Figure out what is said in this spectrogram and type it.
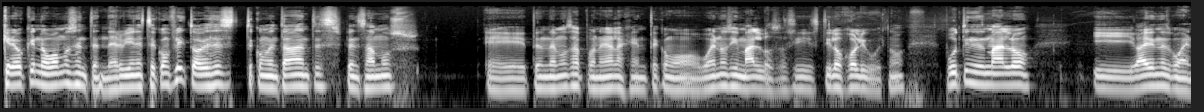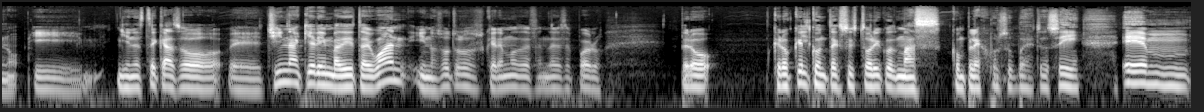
creo que no vamos a entender bien este conflicto. A veces, te comentaba antes, pensamos, eh, tendemos a poner a la gente como buenos y malos, así estilo Hollywood, ¿no? Putin es malo y Biden es bueno. Y, en este caso, eh, China quiere invadir Taiwán y nosotros queremos defender ese pueblo. Pero creo que el contexto histórico es más complejo. Por supuesto, sí. Em,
